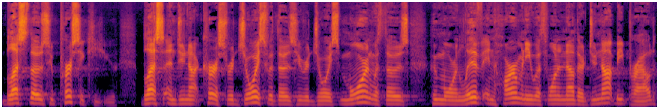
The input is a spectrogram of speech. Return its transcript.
Bless those who persecute you. Bless and do not curse. Rejoice with those who rejoice. Mourn with those who mourn. Live in harmony with one another. Do not be proud,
